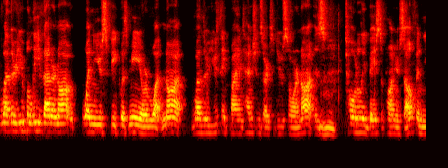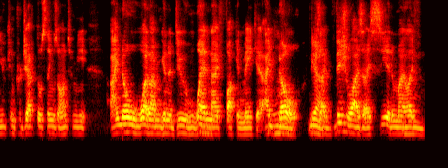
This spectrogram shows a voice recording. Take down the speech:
whether you believe that or not when you speak with me or whatnot, whether you think my intentions are to do so or not is Mhm. totally based upon yourself and you can project those things onto me. I know what I'm gonna do when I fucking make it. I Mhm. know because Yeah. I visualize it, I see it in my life. Mhm.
